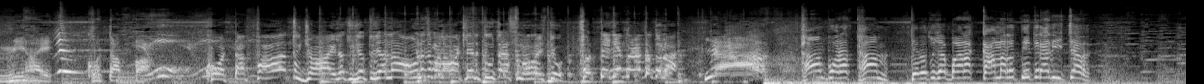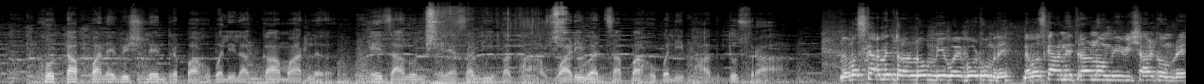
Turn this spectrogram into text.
मी आहे. खोटाप्पा. खोटा पा तुझ्या आईला तुझ्या तुझ्या नावावरच मला वाटलेलं तूच असणार आहेस तो. सुट्टी देत नाही आता तुला. या! थांब पोरा थांब. त्याला तुझ्या बाळा कामाला ते तरी आधी विचार. खोटाप्पाने विश्लेंद्र बाहुबलीला का मारलं हे जाणून घेण्यासाठी बघा वाडीवरचा बाहुबली भाग दुसरा. नमस्कार मित्रांनो मी वैभव ठोंबरे. नमस्कार मित्रांनो मी विशाल ठोंबरे.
